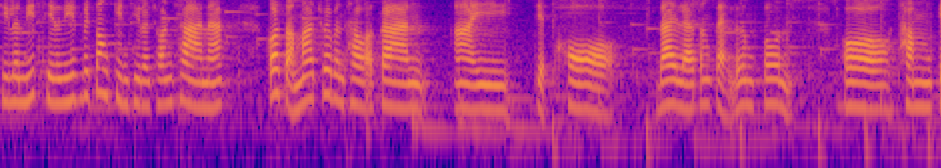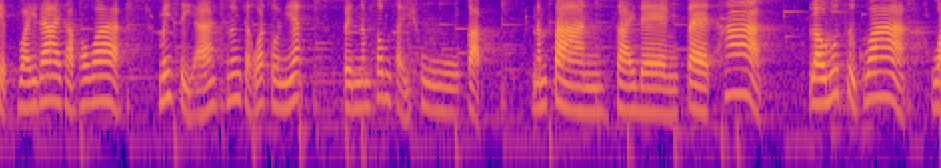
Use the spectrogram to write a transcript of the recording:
ทีละนิด ทีละนิด ไม่ต้องกินทีละช้อนชานะ ก็สามารถช่วยบรรเทาอาการไอเจ็บคอ ได้แล้วตั้งแต่เริ่มต้น พอทำเก็บไว้ได้ค่ะ เพราะว่าไม่เสีย เนื่องจากว่าตัวนี้เป็นน้ำส้มสายชูกับน้ำตาลทรายแดง แต่ถ้าเรารู้สึกว่าหว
